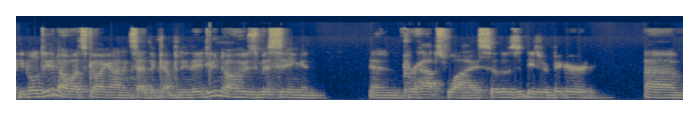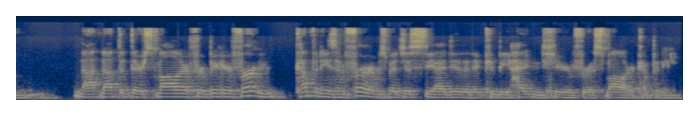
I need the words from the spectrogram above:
people do know what's going on inside the company they do know who's missing and and perhaps why so those these are bigger um, not not that they're smaller for bigger firm companies and firms, but just the idea that it could be heightened here for a smaller company.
